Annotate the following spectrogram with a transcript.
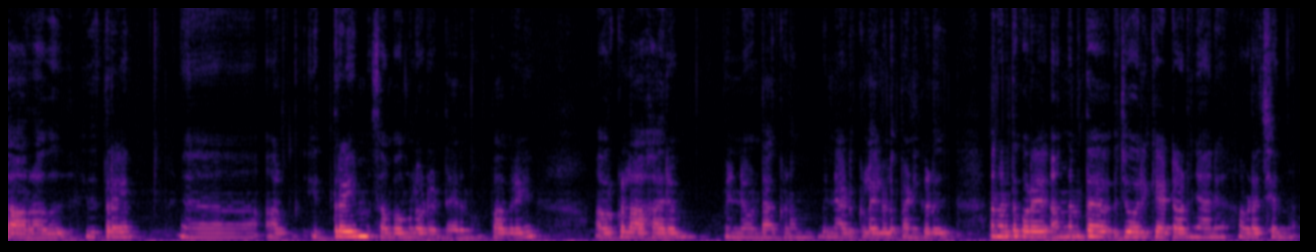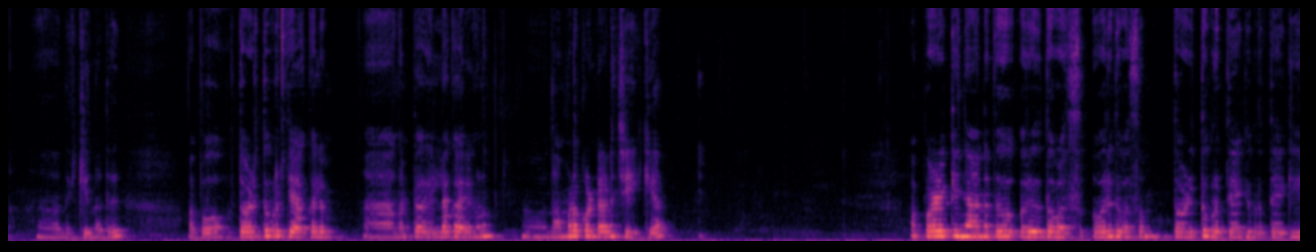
താറാവ് ഇതിത്രയും ഇത്രയും ഇത്രയും സംഭവങ്ങൾ അവിടെ ഉണ്ടായിരുന്നു. അപ്പോൾ അവരെ അവർക്കുള്ള ആഹാരം പിന്നെ ഉണ്ടാക്കണം പിന്നെ അടുക്കളയിലുള്ള പണികൾ അങ്ങനത്തെ കുറേ അങ്ങനത്തെ ജോലിക്കായിട്ടാണ് ഞാൻ അവിടെ ചെന്ന് നിൽക്കുന്നത് അപ്പോൾ തൊഴുത്ത് വൃത്തിയാക്കലും അങ്ങനത്തെ എല്ലാ കാര്യങ്ങളും നമ്മളെ കൊണ്ടാണ് ചെയ്യിക്കുക. അപ്പോഴേക്കും ഞാനത് ഒരു ദിവസം ഒരു ദിവസം തൊഴുത്ത് വൃത്തിയാക്കി വൃത്തിയാക്കി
